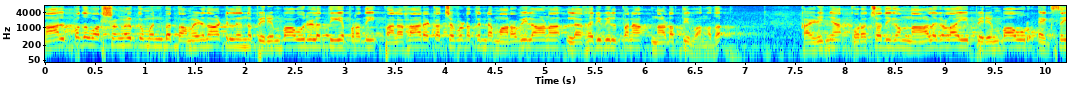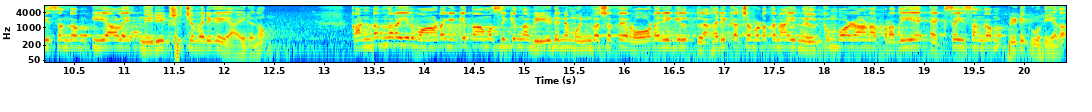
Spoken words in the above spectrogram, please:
നാൽപ്പത് വർഷങ്ങൾക്ക് മുൻപ് തമിഴ്നാട്ടിൽ നിന്ന് പെരുമ്പാവൂരിലെത്തിയ പ്രതി പലഹാര കച്ചവടത്തിന്റെ മറവിലാണ് ലഹരി വിൽപ്പന നടത്തി വന്നത്. കഴിഞ്ഞ കുറച്ചധികം നാളുകളായി പെരുമ്പാവൂർ എക്സൈസ് സംഘം ഇയാളെ നിരീക്ഷിച്ചു വരികയായിരുന്നു. കണ്ടന്തറയിൽ വാടകയ്ക്ക് താമസിക്കുന്ന വീടിന് മുൻവശത്തെ റോഡരികിൽ ലഹരി കച്ചവടത്തിനായി നിൽക്കുമ്പോഴാണ് പ്രതിയെ എക്സൈസ് സംഘം പിടികൂടിയത്.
